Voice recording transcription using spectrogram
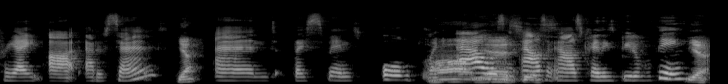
create art out of sand Yeah. and they spend all like Oh, hours yes, and hours yes. and hours creating these beautiful things. Yeah.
